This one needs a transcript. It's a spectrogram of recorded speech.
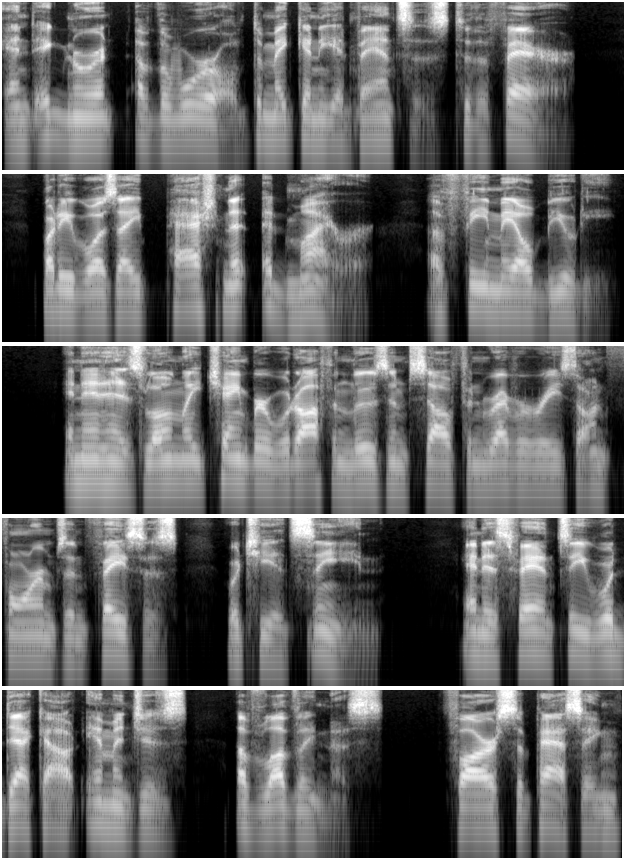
and ignorant of the world to make any advances to the fair, but he was a passionate admirer of female beauty, and in his lonely chamber would often lose himself in reveries on forms and faces which he had seen, and his fancy would deck out images of loveliness, far surpassing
